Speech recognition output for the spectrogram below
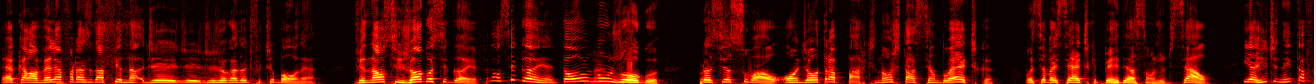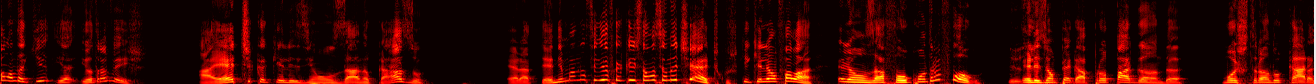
é aquela velha frase da final de, de, de jogador de futebol, né? Final se joga ou se ganha? Final se ganha. Então, não. num jogo processual onde a outra parte não está sendo ética, você vai ser ética e perder a ação judicial? E a gente nem tá falando aqui. E, outra vez, a ética que eles iam usar no caso era tênue, mas não significa que eles estavam sendo antiéticos. O que, que eles iam falar? Eles iam usar fogo contra fogo. Isso. Eles iam pegar propaganda mostrando o cara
